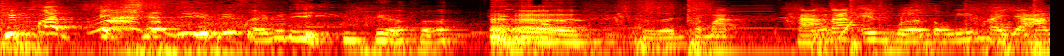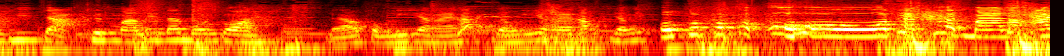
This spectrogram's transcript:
ทิปเปิลไอ้เชี่ยดีมที่ใส่ไม่ดีเกินชะมัดทางด้านเอสเบิร์นตรงนี้พยายามที่จะขึ้นมาเล่นด้านบนก่อน แล้วตรงนี้ยังไงครับอย่างนี้ยังไงครับอย่างโอ้โหโอ้โหแท็กเกิลมาแล้วไอ้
